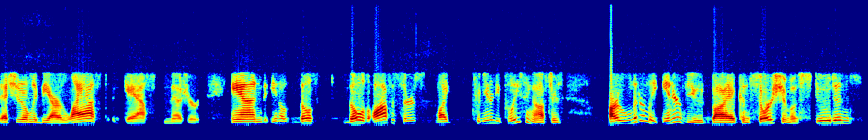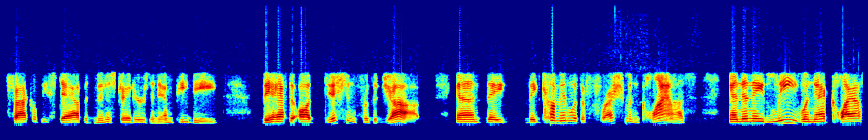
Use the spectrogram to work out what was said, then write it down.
That should only be our last gasp measure. And, you know, those those officers, like community policing officers are literally interviewed by a consortium of students, faculty, staff, administrators, and MPD. They have to audition for the job, and they they come in with a freshman class, and then they leave when that class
